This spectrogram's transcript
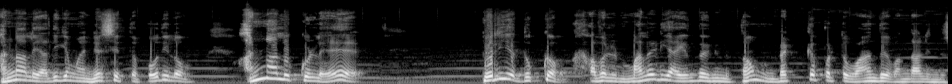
அண்ணாலை அதிகமாக நேசித்த போதிலும் அண்ணாளுக்குள்ளே பெரிய துக்கம் அவள் மலடியா இருந்த நிமித்தம் வெட்கப்பட்டு வாழ்ந்து வந்தாள் என்று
